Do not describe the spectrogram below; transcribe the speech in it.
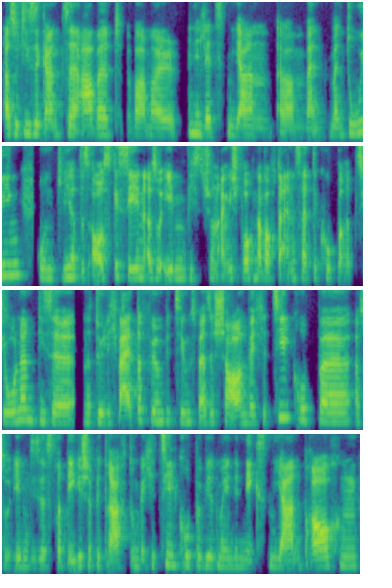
Also diese ganze Arbeit war mal in den letzten Jahren äh, mein, mein Doing. Und wie hat das ausgesehen? Also eben, wie ich es schon angesprochen habe, auf der einen Seite Kooperationen, diese natürlich weiterführen beziehungsweise schauen, welche Zielgruppe, also eben diese strategische Betrachtung, welche Zielgruppe wird man in den nächsten Jahren brauchen?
